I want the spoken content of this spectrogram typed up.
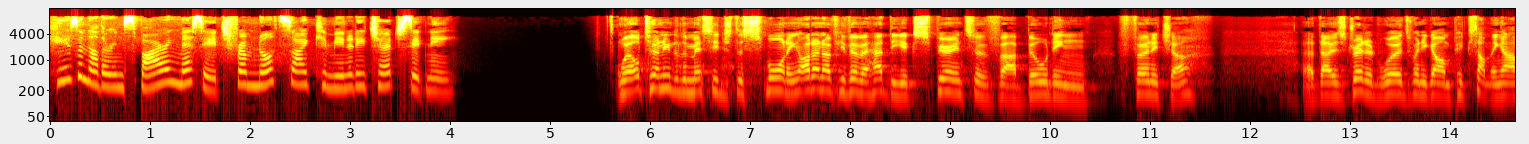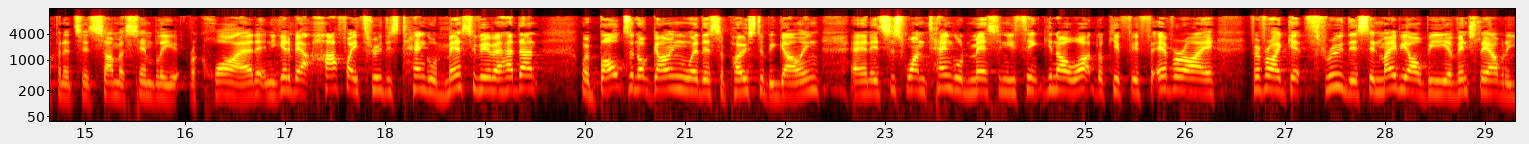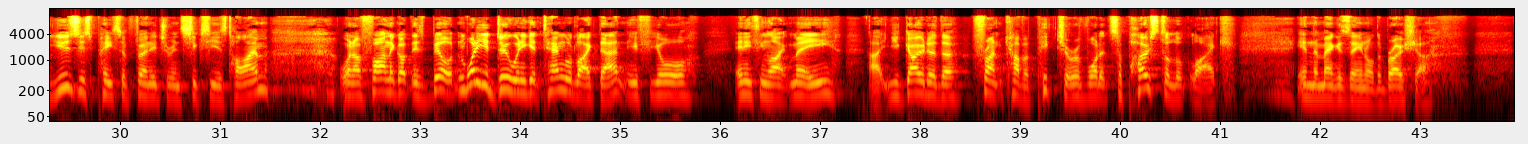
Here's another inspiring message from Northside Community Church, Sydney. Well, turning to the message this morning, I don't know if you've ever had the experience of uh, building furniture uh, those dreaded words when you go and pick something up and it says some assembly required, and you get about halfway through this tangled mess. Have you ever had that? Where bolts are not going where they're supposed to be going, and it's just one tangled mess, and you think, you know what? Look, if, if ever I if ever I get through this, then maybe I'll be eventually able to use this piece of furniture in six years' time when I've finally got this built. And what do you do when you get tangled like that? If you're anything like me, uh, you go to the front cover picture of what it's supposed to look like in the magazine or the brochure.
